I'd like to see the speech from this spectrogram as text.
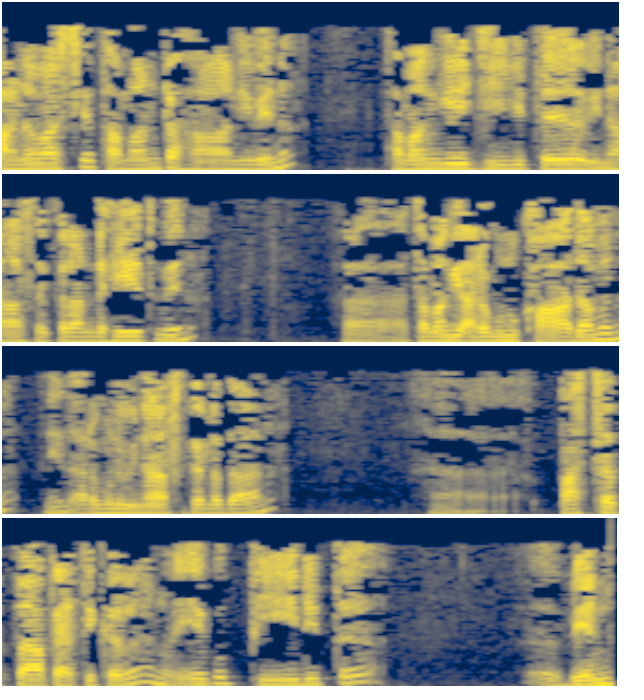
අනවශ්‍ය තමන්ට හානි වෙන තමන්ගේ ජීවිතය විනාශ කරන්න හේතු වෙන තමන්ගේ අරමුණු කාදමන නේද අරමුණු විනාශ කරලා දාන පශ්චත්තාප ඇති කරන නොයෙකුත් පීඩිත වෙන්න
